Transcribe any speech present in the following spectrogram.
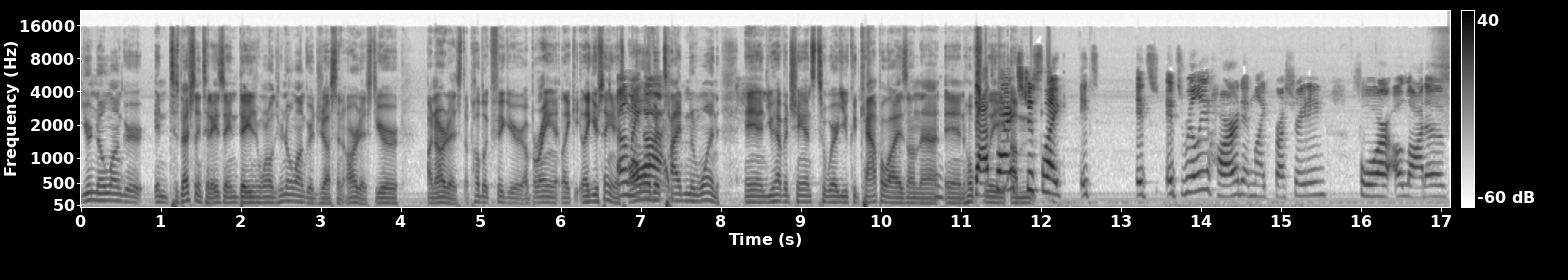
you're no longer, in, especially in today's day and world, you're no longer just an artist. You're an artist, a public figure, a brand, like like you're saying, it's Oh all of it tied into one, and you have a chance to where you could capitalize on that, and hopefully, that's why it's um, just like it's it's it's really hard and like frustrating for a lot of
